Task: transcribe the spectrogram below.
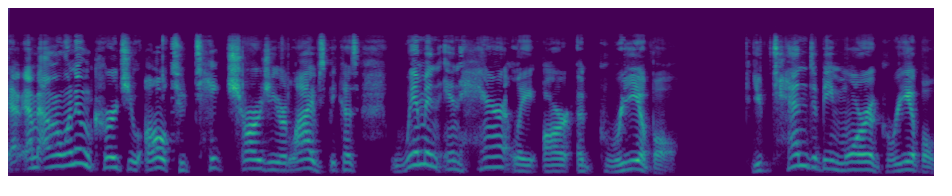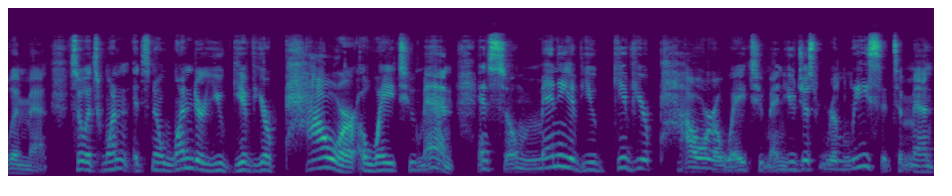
I, I want to encourage you all to take charge of your lives because women inherently are agreeable you tend to be more agreeable than men. So it's one it's no wonder you give your power away to men. And so many of you give your power away to men. You just release it to men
